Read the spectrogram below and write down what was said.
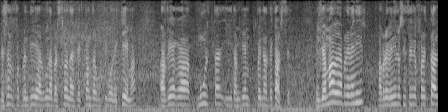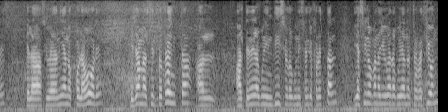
de ser sorprendida alguna persona efectuando algún tipo de quema arriesga multas y también penas de cárcel. El llamado es a prevenir, a prevenir los incendios forestales, que la ciudadanía nos colabore, que llame al 130 al, al tener algún indicio de algún incendio forestal y así nos van a ayudar a cuidar nuestra región,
